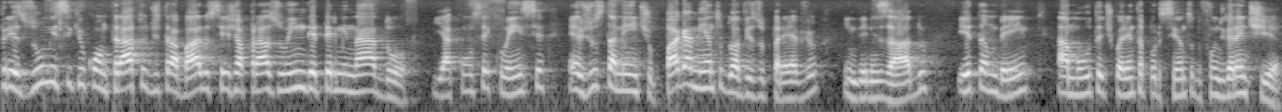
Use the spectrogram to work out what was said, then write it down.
presume-se que o contrato de trabalho seja a prazo indeterminado e a consequência é justamente o pagamento do aviso prévio indenizado e também a multa de 40% do fundo de garantia.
